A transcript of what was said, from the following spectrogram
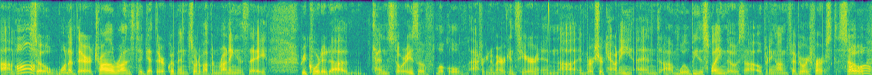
Um, So one of their trial runs to get their equipment sort of up and running is they recorded uh, 10 stories of local African Americans here in, uh, in Berkshire County, and um, we'll be displaying those uh, opening on February 1st. So wow.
